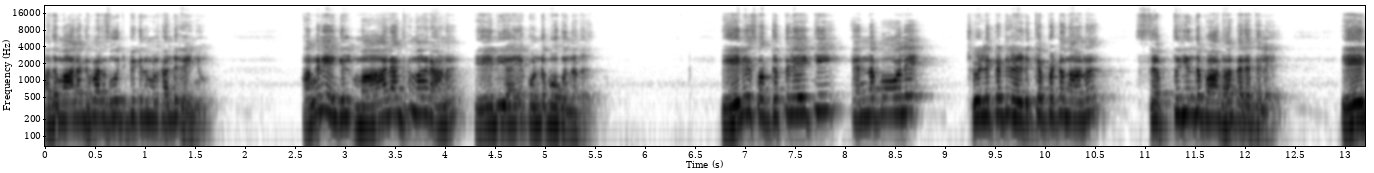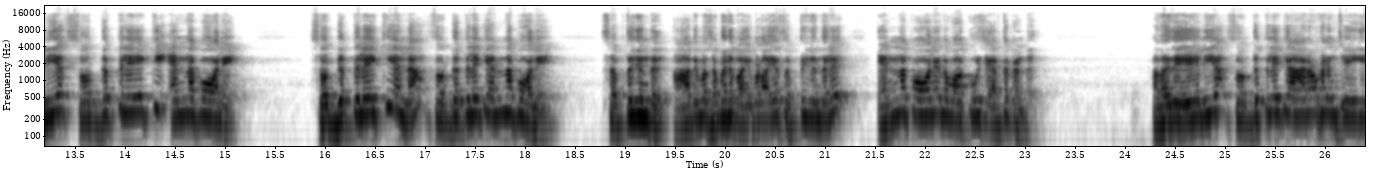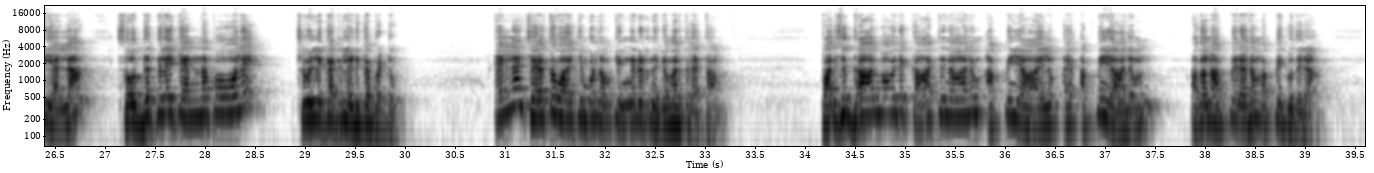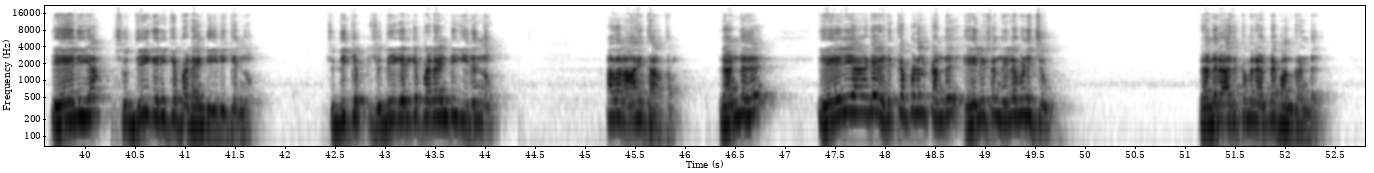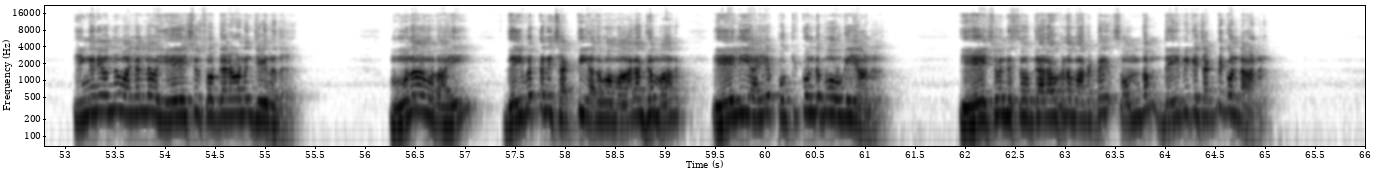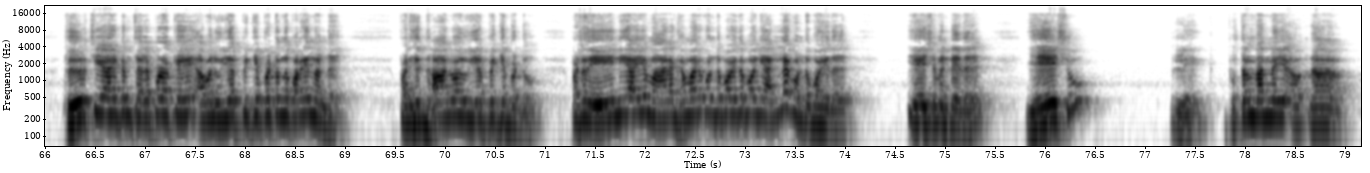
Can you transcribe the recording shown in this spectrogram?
അത് മാലഖമാരെ സൂചിപ്പിക്കുന്നത് നമ്മൾ കണ്ടു കഴിഞ്ഞു. അങ്ങനെയെങ്കിൽ മാലഖമാരാണ് ഏലിയായെ കൊണ്ടുപോകുന്നത്. ഏലിയ സ്വർഗത്തിലേക്ക് എന്ന പോലെ ചുഴലിക്കെട്ടിൽ എടുക്കപ്പെട്ടതാണ് സപ്തചിന്ത പാഠാന്തരത്തിൽ. ഏലിയ സ്വർഗത്തിലേക്ക് എന്ന പോലെ സ്വർഗത്തിലേക്ക് അല്ല സ്വർഗത്തിലേക്ക് എന്ന പോലെ സപ്തചിന്ത് ആദിമസഭയുടെ ബൈബിളായ സപ്തചിന്തൽ എന്ന പോലെ എന്ന വാക്കുകൂടി ചേർത്തിട്ടുണ്ട്. അതായത് ഏലിയ സ്വർഗത്തിലേക്ക് ആരോഹണം ചെയ്യുകയല്ല സ്വർഗത്തിലേക്ക് എന്ന പോലെ ചുഴലിക്കാറ്റിൽ എടുക്കപ്പെട്ടു. എല്ലാം ചേർത്ത് വായിക്കുമ്പോൾ നമുക്ക് ഇങ്ങനെ ഒരു നിഗമനത്തിലെത്താം. പരിശുദ്ധാത്മാവിന്റെ കാറ്റിനാലും അഗ്നിയാലും അഗ്നിയാലും അതാണ് അഗ്നിരഥം അഗ്നികുതിര ഏലിയ ശുദ്ധീകരിക്കപ്പെടേണ്ടിയിരിക്കുന്നു. ശുദ്ധിക്ക ശുദ്ധീകരിക്കപ്പെടേണ്ടിയിരുന്നു. അതാണ് ആദ്യത്തെ അർത്ഥം രണ്ട് ഏലിയയുടെ എടുക്കപ്പെടൽ കണ്ട് ഏലിഷ നിലവിളിച്ചു. രണ്ട് രാജക്കന്മാർ രണ്ട് പന്ത്രണ്ട്. ഇങ്ങനെയൊന്നുമല്ലല്ലോ യേശു സ്വർഗാരോഹണം ചെയ്യുന്നത്. മൂന്നാമതായി ദൈവത്തിന്റെ ശക്തി അഥവാ മാലഖമാർ ഏലിയായെ പൊക്കിക്കൊണ്ടു പോവുകയാണ് യേശുവിന്റെ സ്വർഗാരോഹണമാകട്ടെ സ്വന്തം ദൈവിക ശക്തി കൊണ്ടാണ്. തീർച്ചയായിട്ടും ചിലപ്പോഴൊക്കെ അവൻ ഉയർപ്പിക്കപ്പെട്ടെന്ന് പറയുന്നുണ്ട്. പരിശുദ്ധാത്മാവ് ഉയർപ്പിക്കപ്പെട്ടു. പക്ഷെ അത് ഏലിയായ മാലഖമാർ കൊണ്ടുപോയത് പോലെ അല്ല കൊണ്ടുപോയത് യേശുവിന്റെത്. യേശു പുത്രൻ തന്നെ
